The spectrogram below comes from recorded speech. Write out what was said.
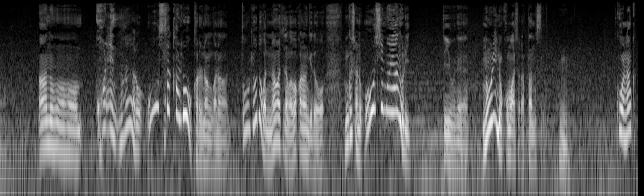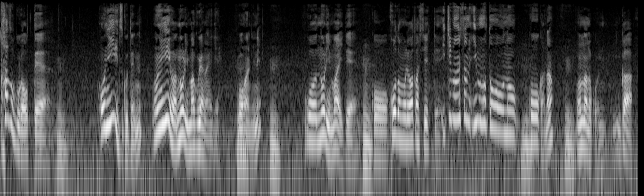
あのー、これなんやろ大阪ローカルなんかな？東京とかで流れてたのか分からんけど昔あの大島屋のりっていうね海苔のコマーシャルあったんですようん。これなんか家族がおってうん。おにぎり作ってんねおにぎりは海苔巻くやないけご飯にね、うん。こう海苔巻いて、うんこう子供に渡していって一番下の妹の子かな、うん。女の子が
